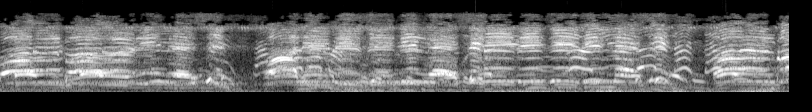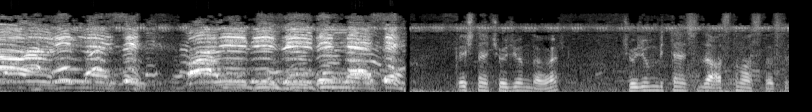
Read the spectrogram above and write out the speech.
Bağır bağır dinlesin. Valim bizi dinlesin. Bizi dinlesin. Bağır bağır dinlesin. Valim bizi dinlesin. Beş tane çocuğum da var. Çocuğumun bir tanesi de astım hastası.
